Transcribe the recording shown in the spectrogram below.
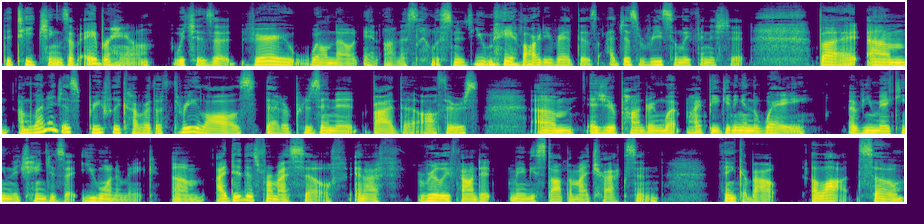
the teachings of Abraham, which is a very well known, and honestly, listeners, you may have already read this. I just recently finished it. But um, I'm going to just briefly cover the three laws that are presented by the authors um, as you're pondering what might be getting in the way of you making the changes that you want to make. Um, I did this for myself, and I really found it made me stop in my tracks and think about a lot. So,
